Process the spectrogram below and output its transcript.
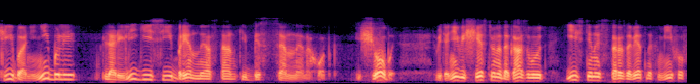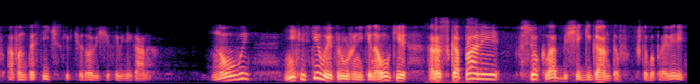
Чьи бы они ни были, для религии сии бренные останки — бесценная находка. Еще бы! Ведь они вещественно доказывают истинность старозаветных мифов о фантастических чудовищах и великанах. Но, увы, нечестивые труженики науки раскопали все кладбище гигантов, чтобы проверить,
